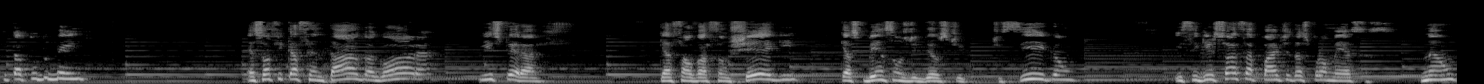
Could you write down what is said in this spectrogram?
que está tudo bem. É só ficar sentado agora e esperar que a salvação chegue, que as bênçãos de Deus te, te sigam e seguir só essa parte das promessas. Não.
